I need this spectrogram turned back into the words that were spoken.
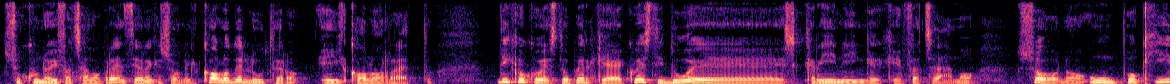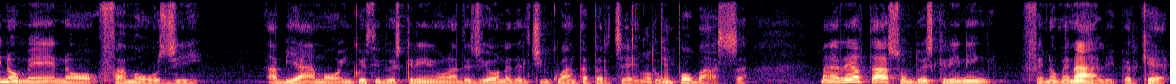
su cui noi facciamo prevenzione, che sono il collo dell'utero e il colon retto. Dico questo perché questi due screening che facciamo sono un pochino meno famosi. Abbiamo in questi due screening un'adesione del 50%, okay. un po' bassa, ma in realtà sono due screening fenomenali perché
